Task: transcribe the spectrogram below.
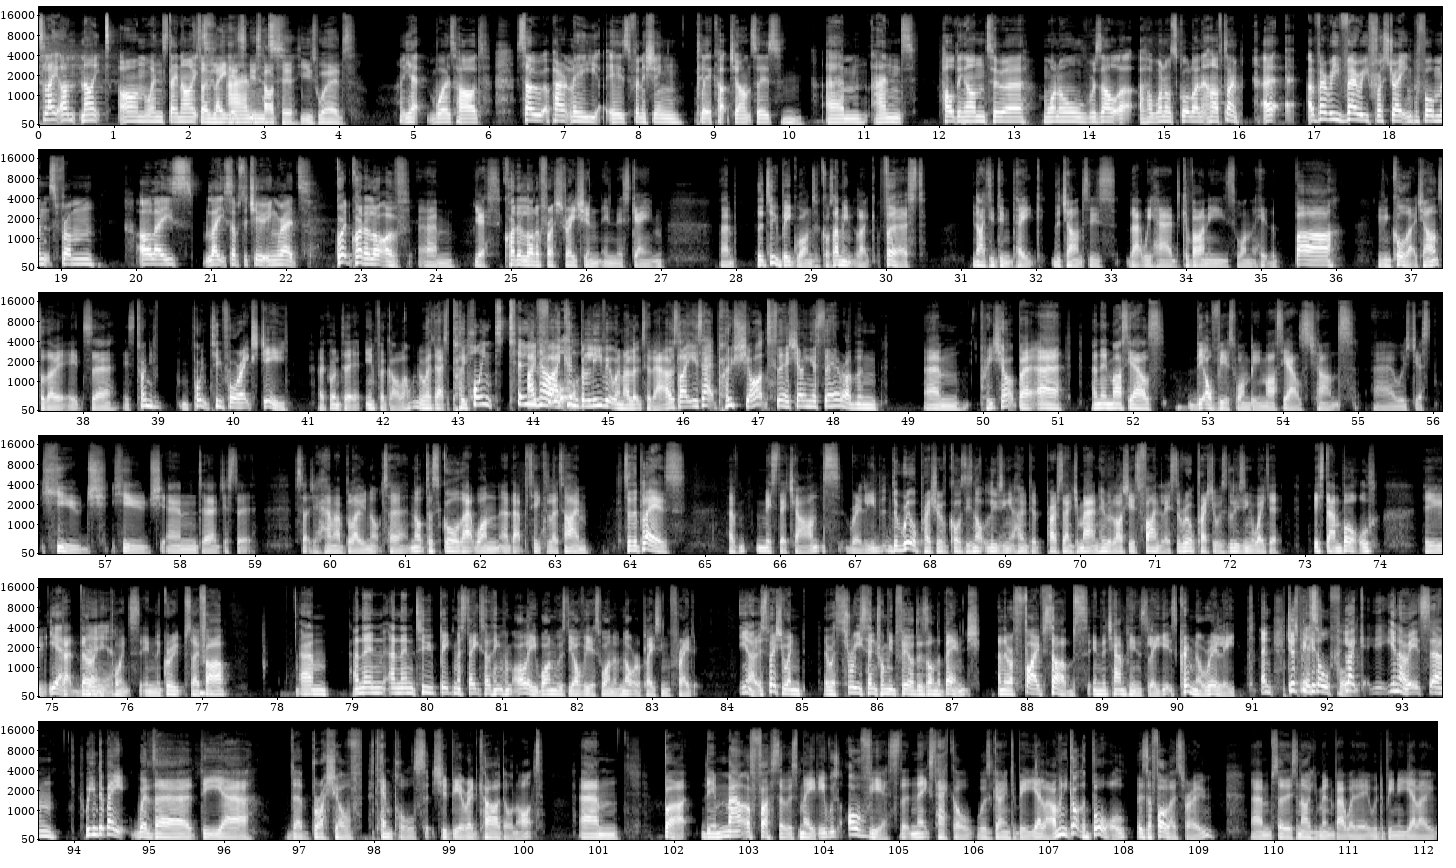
it's late on night on Wednesday night. So late, it's, it's hard to use words. Yeah, words hard. So apparently is finishing clear cut chances, um, and holding on to a one all result, a one all scoreline at half time. Uh, a very very frustrating performance from Ole's late substituting Reds. Quite quite a lot of um, yes, quite a lot of frustration in this game. Um, the two big ones, of course. I mean, like first, United didn't take the chances that we had. Cavani's one that hit the bar. If you can call that a chance, although it's uh, it's twenty point two four xg according to Infogol. I wonder whether that's post. Point two. I know. I couldn't believe it when I looked at that. I was like, "Is that post shot they're showing us there, rather than um, pre shot?" But uh, and then Martial's the obvious one being Martial's chance uh, was just huge, huge, and uh, just a such a hammer blow not to not to score that one at that particular time. So the players have missed their chance. Really, the, the real pressure, of course, is not losing at home to Paris Saint Germain, who were last year's finalists. The real pressure was losing away to Istanbul, who Yeah, that they're yeah, only yeah. points in the group so far. Um, and then and then two big mistakes I think from Ollie. One was the obvious one of not replacing Fred. You know, especially when there were three central midfielders on the bench and there are five subs in the Champions League. It's criminal, really. And just because, awful. like you know, it's um, we can debate whether the uh, the brush of temples should be a red card or not. Um, but the amount of fuss that was made, it was obvious that the next tackle was going to be yellow. I mean, he got the ball as a follow through. Um, so there's an argument about whether it would have been a yellow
